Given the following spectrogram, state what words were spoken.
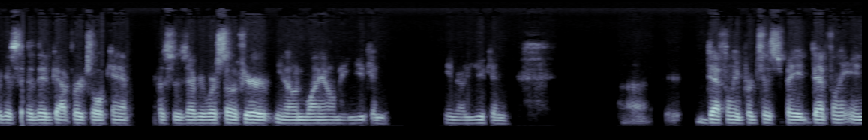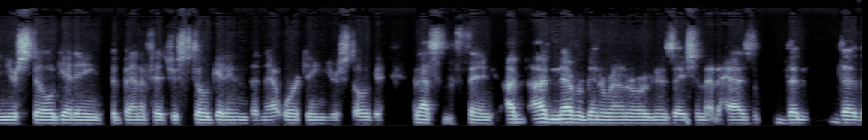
like I said, they've got virtual campuses everywhere. So if you're you know in Wyoming, you can you know you can Uh, definitely participate definitely and you're still getting the benefits you're still getting the networking you're still getting and that's the thing. I've, I've never been around an organization that has the the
